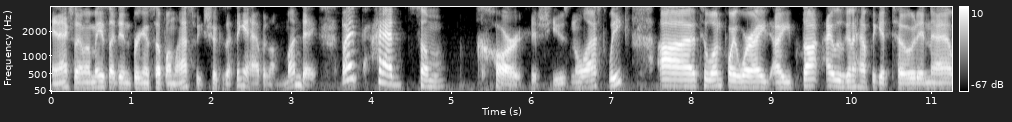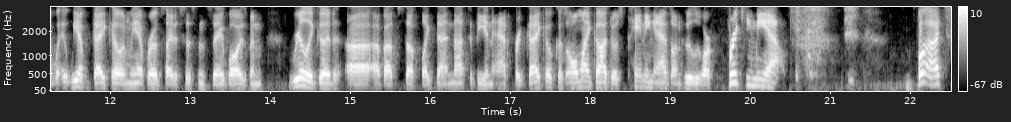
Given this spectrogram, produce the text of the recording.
and actually, I'm amazed I didn't bring this up on last week's show because I think it happened on Monday. But I've had some car issues in the last week uh, to one point where I, I thought I was going to have to get towed. And uh, we have Geico and we have roadside assistance. They've always been really good uh, about stuff like that. Not to be an ad for Geico because oh my god, those painting ads on Hulu are freaking me out. But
